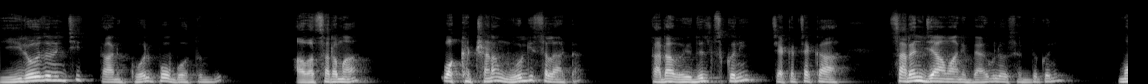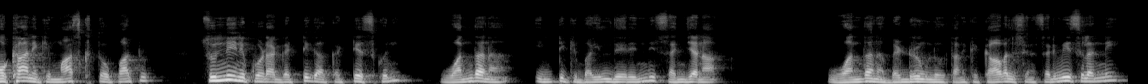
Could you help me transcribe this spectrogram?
ఈరోజు నుంచి తాను కోల్పోబోతుంది. అవసరమా? ఒక్క క్షణం ఊగిసలాట. తల వదిల్చుకొని చకచక సరంజామాని బ్యాగులో సర్దుకొని ముఖానికి మాస్క్తో పాటు చున్నీని కూడా గట్టిగా కట్టేసుకొని వందన ఇంటికి బయలుదేరింది సంజన. వందన బెడ్రూమ్లో తనకి కావలసిన సర్వీసులన్నీ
